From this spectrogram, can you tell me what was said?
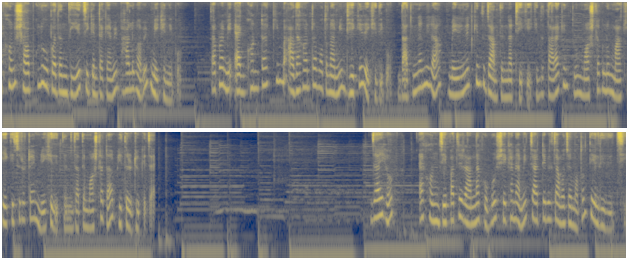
এখন সবগুলো উপাদান দিয়ে চিকেনটাকে আমি ভালোভাবে মেখে নিব। তারপর আমি এক ঘণ্টা কিংবা আধা ঘণ্টার মতন আমি ঢেকে রেখে দিব। দাদু নানিরা মেরিনেট কিন্তু জানতেন না ঠিকই, কিন্তু তারা কিন্তু মশলাগুলো মাখিয়ে কিছুটা টাইম রেখে দিতেন যাতে মশলাটা ভিতরে ঢুকে যায়। যাই হোক, এখন যে পাত্রে রান্না করব সেখানে আমি চার টেবিল চামচের মতন তেল দিয়ে দিচ্ছি।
